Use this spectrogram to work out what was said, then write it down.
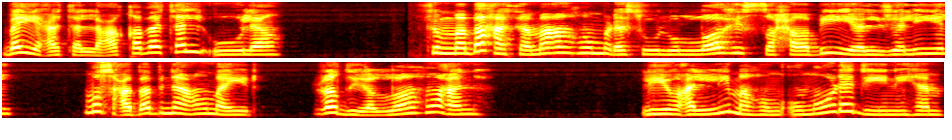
بيعة العقبة الأولى. ثم بعث معهم رسول الله الصحابي الجليل مصعب بن عمير رضي الله عنه ليعلمهم أمور دينهم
